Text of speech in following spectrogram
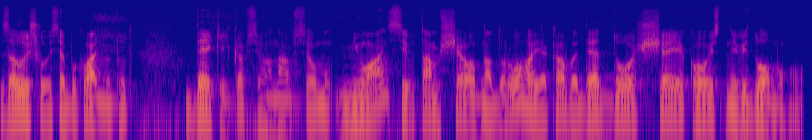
Залишилося буквально тут декілька всього-навсього нюансів. Там ще одна дорога, яка веде до ще якогось невідомого.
